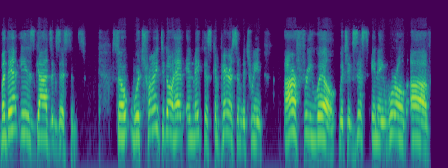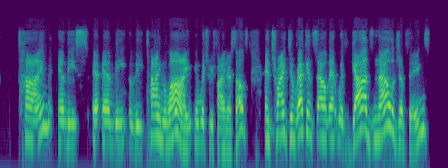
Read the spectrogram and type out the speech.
but that is God's existence. So we're trying to go ahead and make this comparison between our free will, which exists in a world of time and the and the the timeline in which we find ourselves, and trying to reconcile that with God's knowledge of things,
